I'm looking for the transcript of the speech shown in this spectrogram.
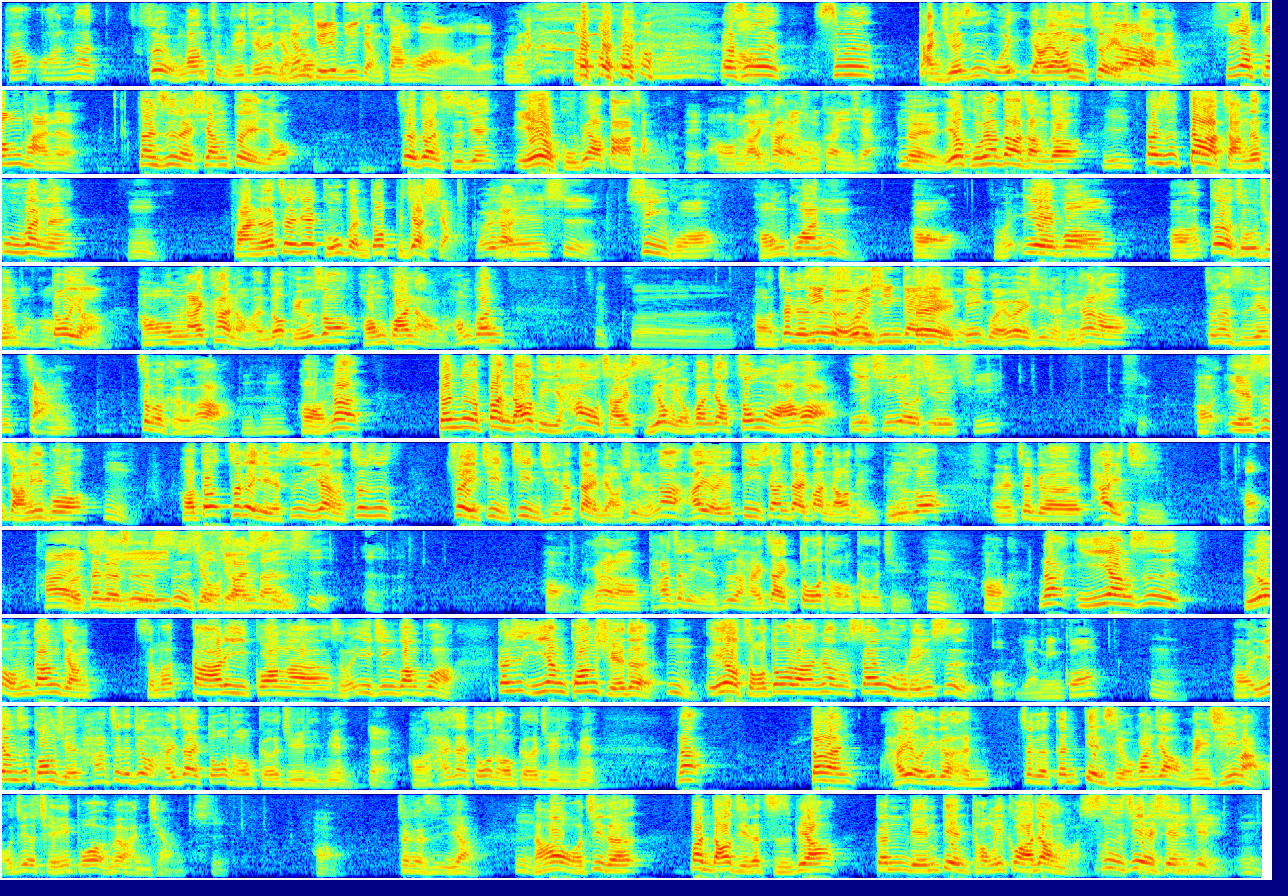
好哇，那所以我们刚刚主题前面讲，你刚刚绝对不是讲脏话了哈，对，那是不是是不是感觉是我摇摇欲坠啊？大盘是要崩盘了，但是呢，相对有这段时间也有股票大涨的。哎，好，我们来看，快速看一下，对，也有股票大涨的哦。嗯，但是大涨的部分呢，嗯，反而这些股本都比较小。各位看，是。信国、宏观，嗯，好，什么业丰，哦，各族群都有。好，我们来看哦，很多，比如说宏观好了，宏观这个。哦，这个是低轨卫星概念对，低轨卫星的，你看哦，这段时间涨这么可怕，嗯哼，好，那跟那个半导体耗材使用有关，叫中华化一七二七，是，好，也是涨一波，嗯，好，都这个也是一样，这是最近近期的代表性的。那还有一个第三代半导体，比如说，呃，这个太极，好，太极，这个是四九三四。嗯好，你看哦，它这个也是还在多头格局。嗯，好，那一样是，比如说我们刚刚讲什么大力光啊，什么玉晶光不好，但是一样光学的，嗯，也有走多了，像三五零四哦，阳明光，嗯，好，一样是光学，它这个就还在多头格局里面。对，好，还在多头格局里面。那当然还有一个很这个跟电池有关，叫美琪玛，我记得前一波有没有很强？是，好，这个是一样。嗯，然后我记得。半导体的指标跟联电同一挂，叫什么？世界先进。嗯，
